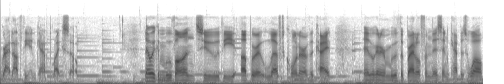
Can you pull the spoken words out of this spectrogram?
right off the end cap, like so. Now we can move on to the upper left corner of the kite, and we're going to remove the bridle from this end cap as well.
